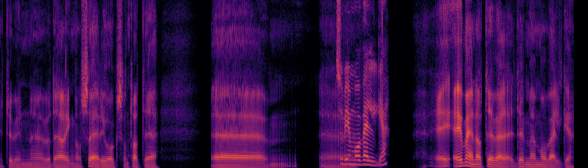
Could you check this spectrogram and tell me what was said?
etter min uh, vurdering. Og så er det jo også sånn at det uh, uh, Så vi må velge? Jeg, jeg mener at det, det, vi må velge.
